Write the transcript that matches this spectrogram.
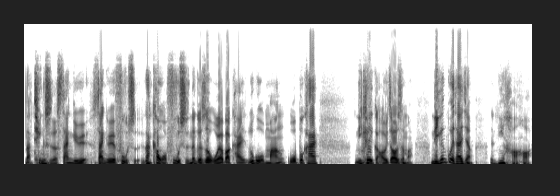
那停驶了三个月，三个月复驶，那看我复驶那个时候我要不要开？如果我忙我不开，你可以搞一招什么？你跟柜台讲，你好好，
